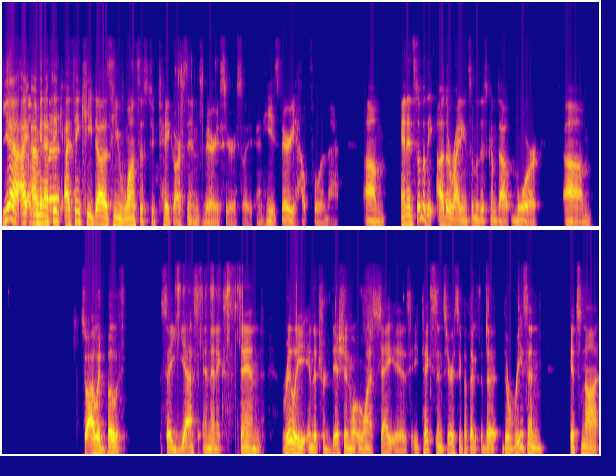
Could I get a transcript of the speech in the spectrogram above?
Yeah i, I mean bit? i think i think he does he wants us to take our sins very seriously and he's very helpful in that. Um, and in some of the other writing some of this comes out more um, so i would both say yes and then extend really in the tradition what we want to say is he takes sin seriously but the the the reason it's not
